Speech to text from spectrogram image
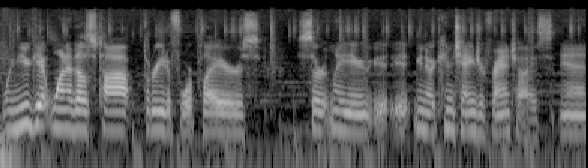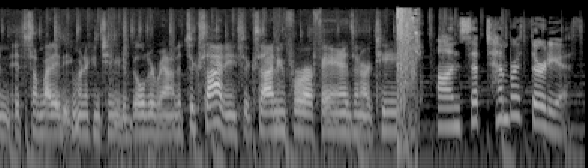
When you get one of those top three to four players, certainly you, it, you know it can change your franchise and it's somebody that you want to continue to build around it's exciting it's exciting for our fans and our team on september 30th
